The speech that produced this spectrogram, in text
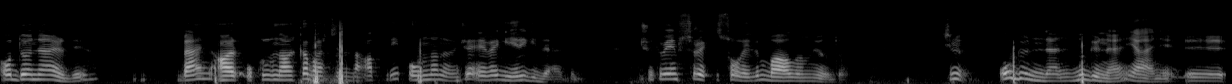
o dönerdi. Ben ar okulun arka bahçesinden atlayıp ondan önce eve geri giderdim. Çünkü benim sürekli sol elim bağlanıyordu. Şimdi o günden bugüne yani e,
